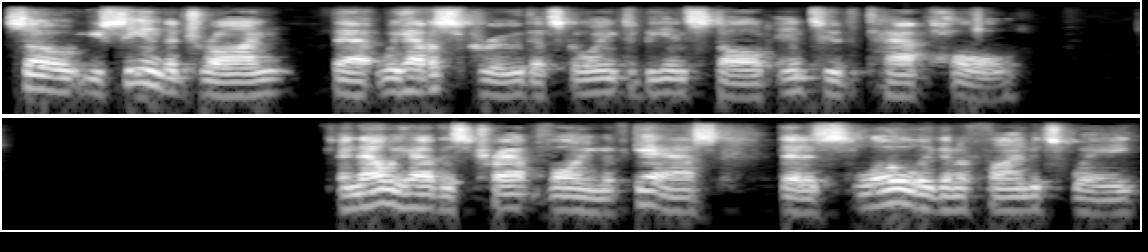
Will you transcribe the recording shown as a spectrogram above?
So you see in the drawing that we have a screw that's going to be installed into the tapped hole. And now we have this trapped volume of gas that is slowly going to find its way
